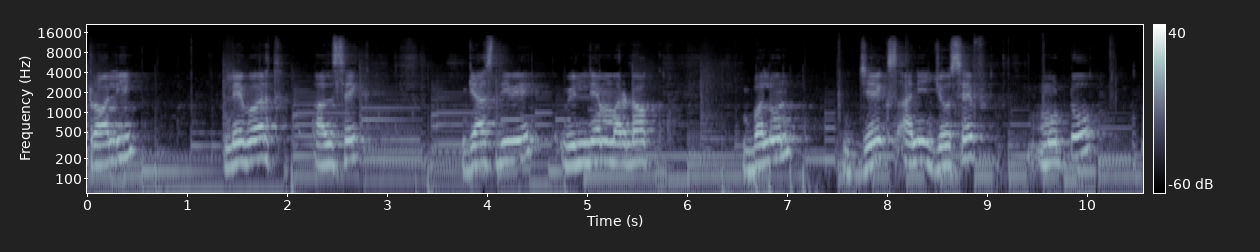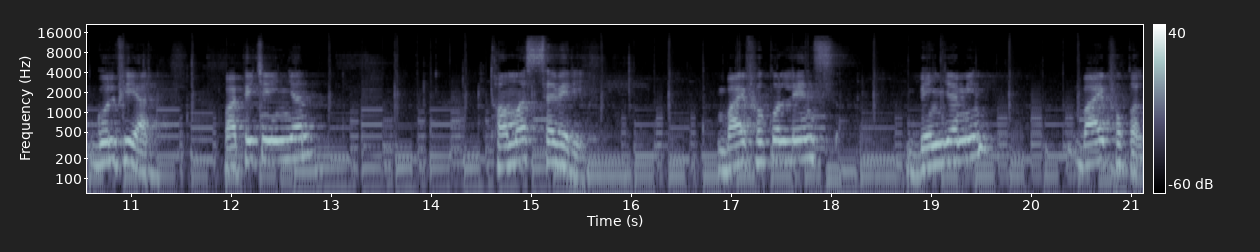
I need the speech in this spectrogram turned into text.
ट्रॉली लेबर्थ अल्सेक गॅस दिवे विल्यम मर्डॉक बलून जेक्स आणि जोसेफ मोटो गोल्फियार वाफेचे engine Thomas Savery bifocal lens Benjamin bifocal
